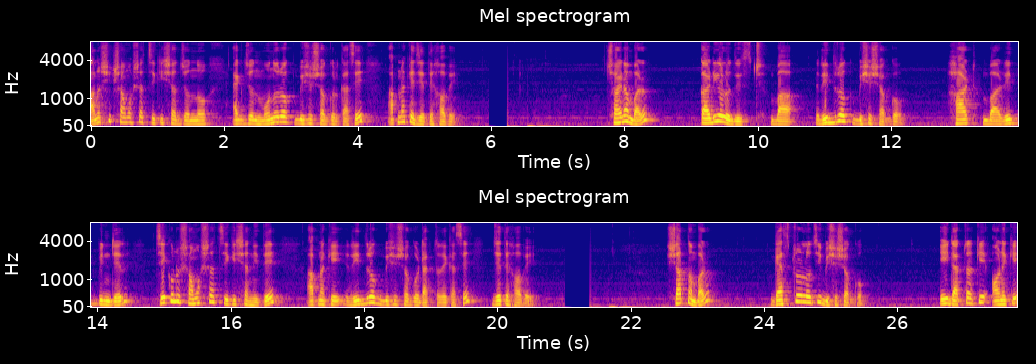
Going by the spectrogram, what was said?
মানসিক সমস্যার চিকিৎসার জন্য একজন মনোরোগ বিশেষজ্ঞর কাছে আপনাকে যেতে হবে। ছয় নম্বর, কার্ডিওলজিস্ট বা হৃদরোগ বিশেষজ্ঞ। হার্ট বা হৃদপিণ্ডের যে কোনো সমস্যার চিকিৎসা নিতে আপনাকে হৃদরোগ বিশেষজ্ঞ ডাক্তারের কাছে যেতে হবে। সাত নম্বর, গ্যাস্ট্রোলজি বিশেষজ্ঞ। এই ডাক্তারকে অনেকে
